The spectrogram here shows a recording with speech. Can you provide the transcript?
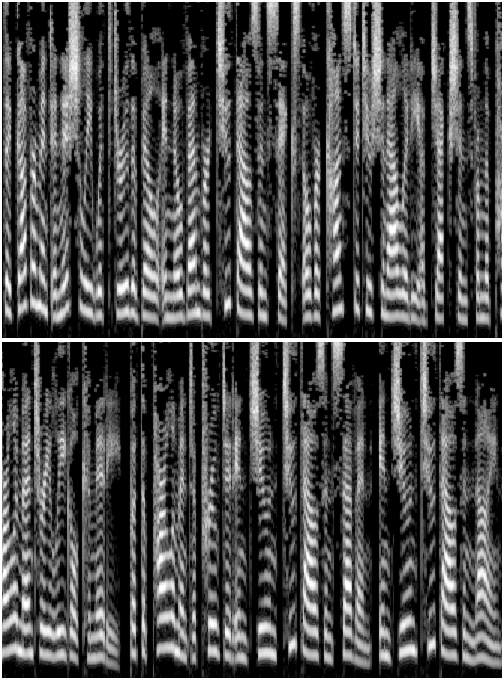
The government initially withdrew the bill in November 2006 over constitutionality objections from the Parliamentary Legal Committee, but the Parliament approved it in June 2007. In June 2009,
